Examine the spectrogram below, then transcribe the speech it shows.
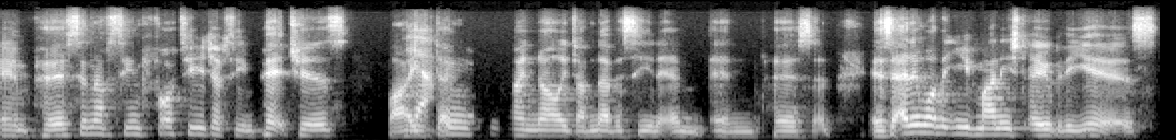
in person. I've seen footage. I've seen pictures. But Yeah. I don't, my knowledge, I've never seen it in, in person. Is there anyone that you've managed over the years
